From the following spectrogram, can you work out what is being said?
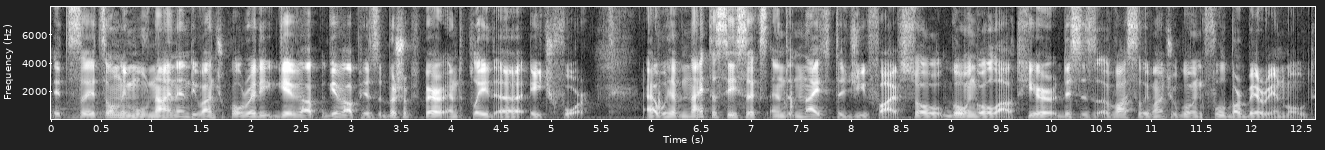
it's it's only move 9 and Ivanchuk already gave up gave up his bishop pair and played uh, h4. Uh, we have knight to c6 and knight to g5, so going all out. Here, this is Vassily Ivanchuk going full barbarian mode.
